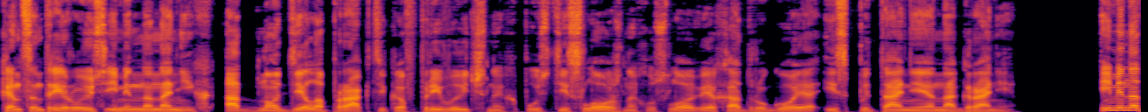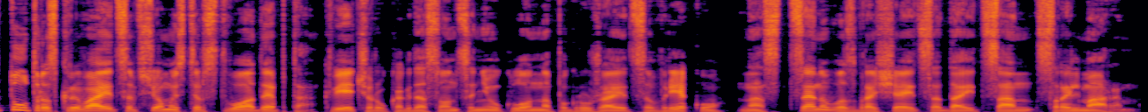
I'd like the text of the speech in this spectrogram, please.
Концентрируюсь именно на них. Одно дело практика в привычных, пусть и сложных условиях, а другое — испытание на грани. Именно тут раскрывается все мастерство адепта. К вечеру, когда солнце неуклонно погружается в реку, на сцену возвращается Дайцан с Рельмаром.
